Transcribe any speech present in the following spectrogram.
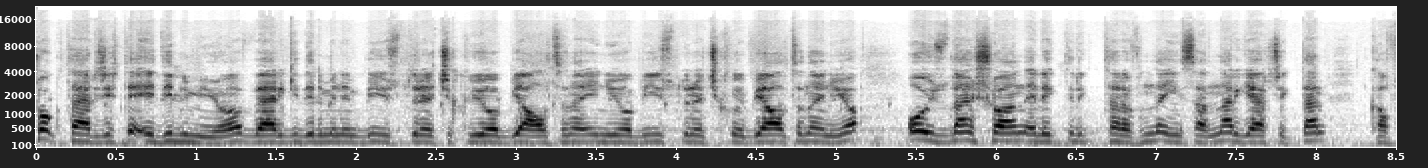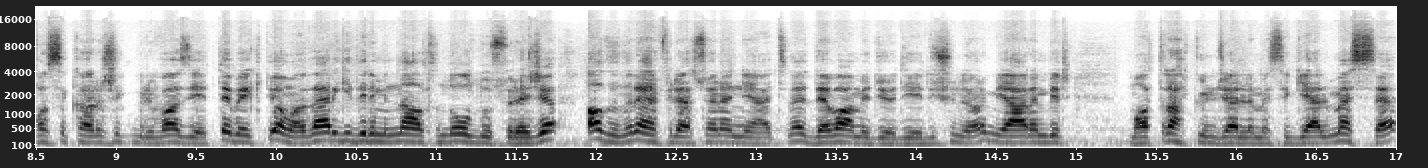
çok tercihte edilmiyor. Vergi diliminin bir üstüne çıkıyor, bir altına iniyor, bir üstüne çıkıyor, bir altına iniyor. O yüzden şu an elektrik tarafında insanlar gerçekten kafası karışık bir vaziyette bekliyor ama vergi diliminin altında olduğu sürece alınır enflasyon en nihayetinde devam ediyor diye düşünüyorum. Yarın bir matrah güncellemesi gelmezse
